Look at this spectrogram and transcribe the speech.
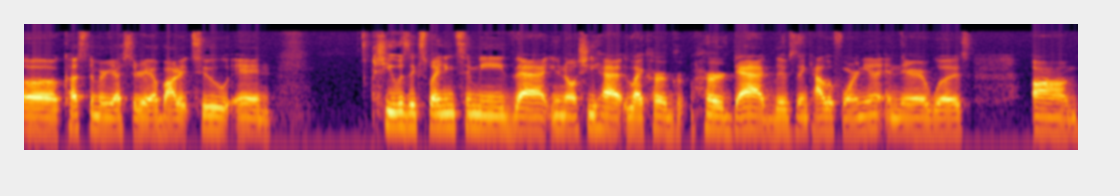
a customer yesterday about it too and she was explaining to me that you know she had like her her dad lives in California and there was um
